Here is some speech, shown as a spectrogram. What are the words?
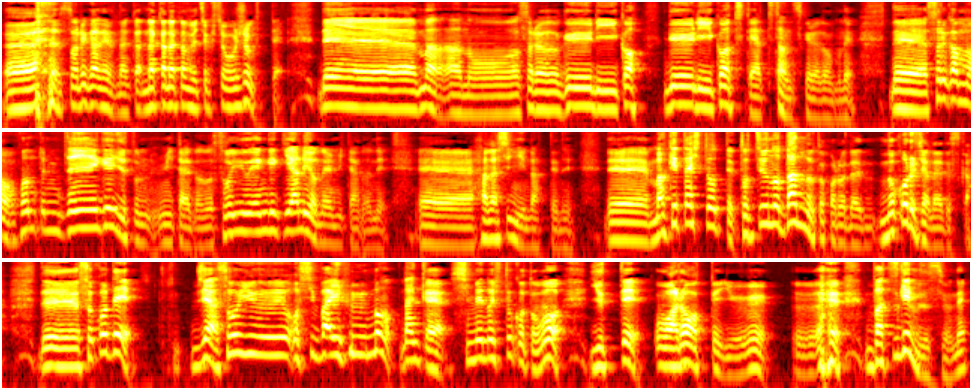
えー、それがね、なんか、なかなかめちゃくちゃ面白くって。で、まあ、あのー、それをグーリーコ、グーリーコつってやってたんですけれどもね。で、それがもう本当に前衛芸術みたいなの、そういう演劇やるよね、みたいなね、えー、話になってね。で、負けた人って途中の段のところで残るじゃないですか。で、そこで、じゃあそういうお芝居風のなんか締めの一言を言って終わろうっていう、罰ゲームですよね。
